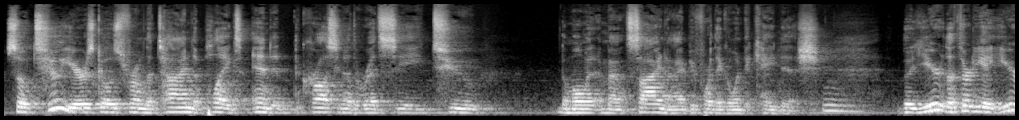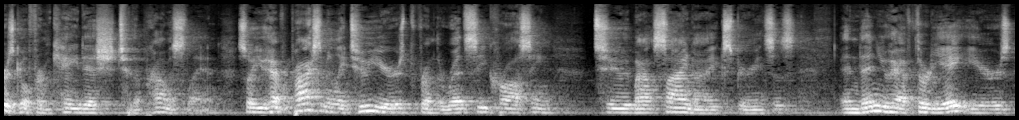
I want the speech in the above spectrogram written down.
So two years goes from the time the plagues ended, the crossing of the Red Sea, to the moment at Mount Sinai before they go into Kadesh. Mm. The year, the 38 years go from Kadesh to the Promised Land. So you have approximately two years from the Red Sea crossing to Mount Sinai experiences, and then you have 38 years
